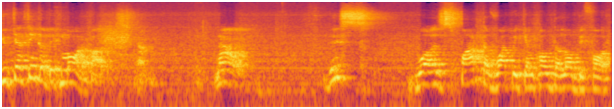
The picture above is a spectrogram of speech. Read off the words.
you can think a bit more about this. Now, this was part of what we can call the law before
